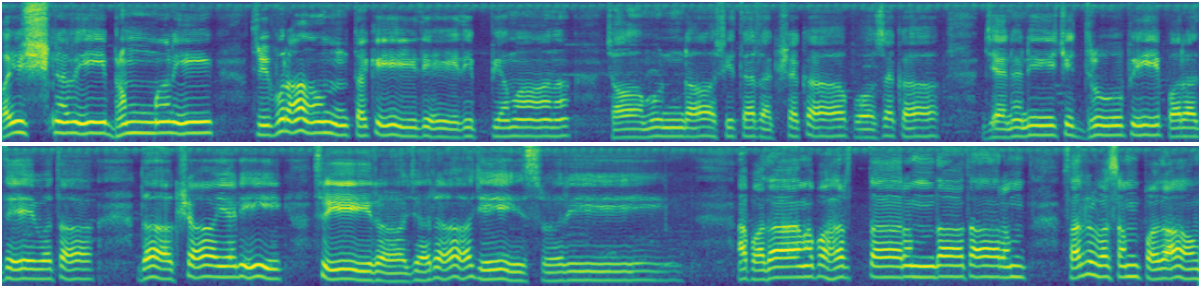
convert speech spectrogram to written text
వైష్ణవి బ్రహ్మణి త్రిపురాంతకీ దేదీప్యమాన చాముండా రక్షక పోషక జననీ చిద్రూపీ పరదేవత దాక్షాయణి శ్రీరాజరాజేశ్వరీ. అపదామపహర్తారం దాతారం సర్వసంపదాం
